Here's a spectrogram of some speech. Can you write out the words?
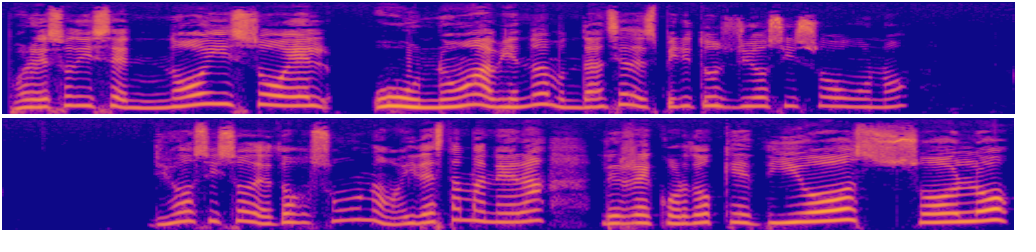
Por eso dice, no hizo él uno, habiendo abundancia de espíritus, Dios hizo uno. Dios hizo de dos uno. Y de esta manera le recordó que Dios solo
